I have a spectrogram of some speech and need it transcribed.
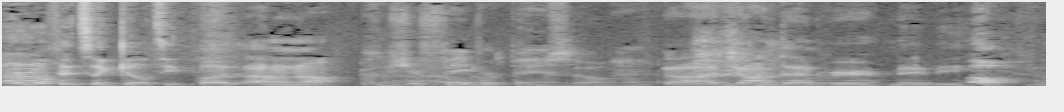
I don't know if it's a guilty pleasure. I don't know. Who's your favorite don't think band? so. Matt? Uh, John Denver, maybe. Oh,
